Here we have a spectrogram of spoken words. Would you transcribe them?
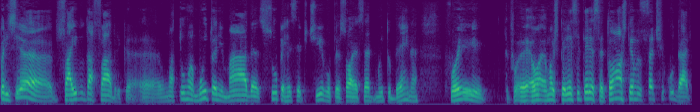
parecia saído da fábrica. É, uma turma muito animada, super receptiva, o pessoal recebe muito bem, né? Foi é, uma, é uma experiência interessante. Então, nós temos essa dificuldade.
